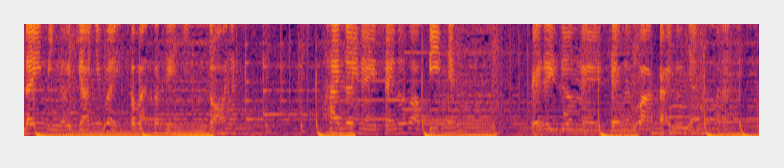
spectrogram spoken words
Đây, mình nối chéo như vậy, các bạn có thể nhìn rõ nhé. Hai dây này sẽ nối vào pin nhé. Cái dây dương này sẽ nối qua cái nút nhấn các bạn ạ.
